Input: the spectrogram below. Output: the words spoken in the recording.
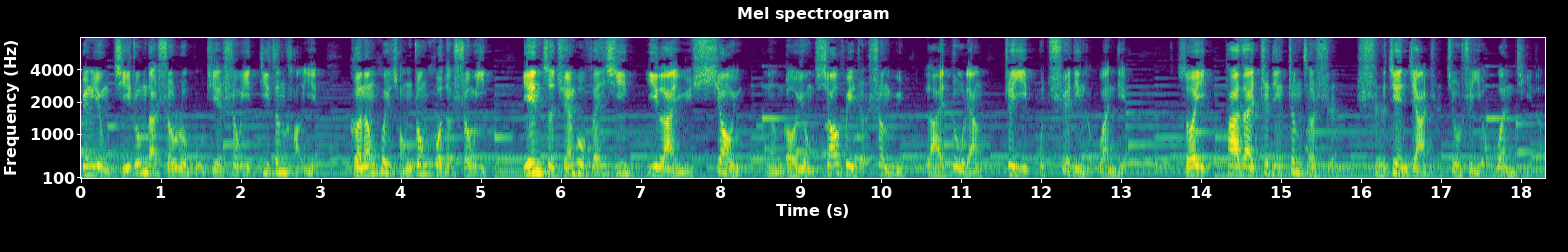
并用集中的收入补贴收益递增行业。可能会从中获得收益，因此全部分析依赖于效用能够用消费者剩余来度量这一不确定的观点，所以他在制定政策时，实践价值就是有问题的。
